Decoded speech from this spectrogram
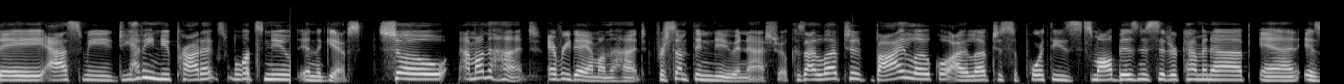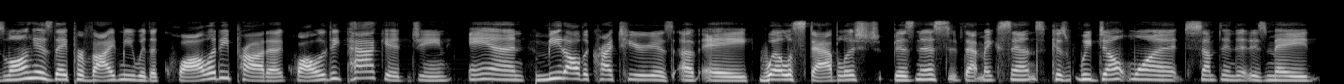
they asked me, Do you have any new products? What's new in the gifts? So I'm on the hunt. Every day I'm on the hunt for something new in Nashville because I love to buy local. I love to support these small businesses that are coming up. And as long as they provide me with a quality product, quality packaging, and meet all the criterias of a well established business, if that makes sense, because we don't want something that is made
